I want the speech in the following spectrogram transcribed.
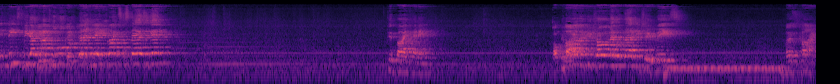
At least we don't have to walk up 38 flights of stairs again. Goodbye, Penny. Comply. Commander control level 32, please. Most kind.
